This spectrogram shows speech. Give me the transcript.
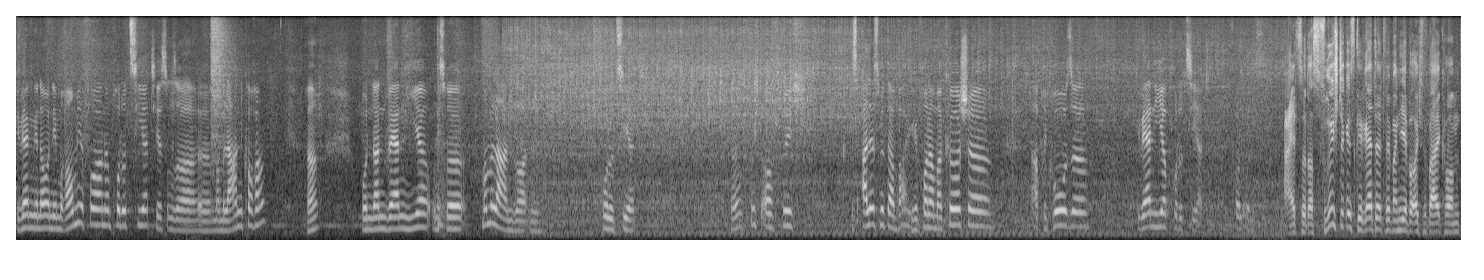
die werden genau in dem Raum hier vorne produziert. Hier ist unser äh, Marmeladenkocher. Und dann werden hier unsere Marmeladensorten produziert. Ja, Früchtaufstrich ist alles mit dabei. Hier vorne haben wir Kirsche, Aprikose. Die werden hier produziert von uns. Also das Frühstück ist gerettet, wenn man hier bei euch vorbeikommt.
